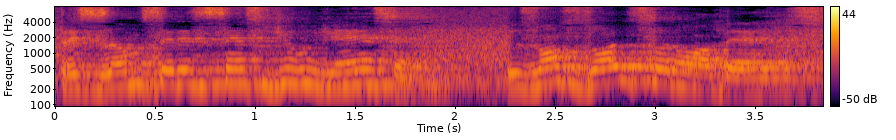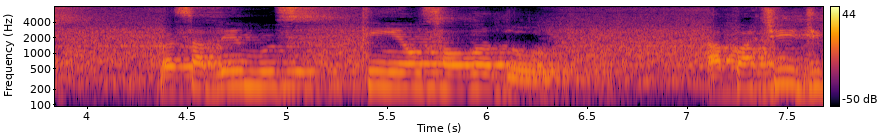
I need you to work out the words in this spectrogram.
Precisamos ter esse senso de urgência. Os nossos olhos foram abertos. Nós sabemos quem é o Salvador. A partir de,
